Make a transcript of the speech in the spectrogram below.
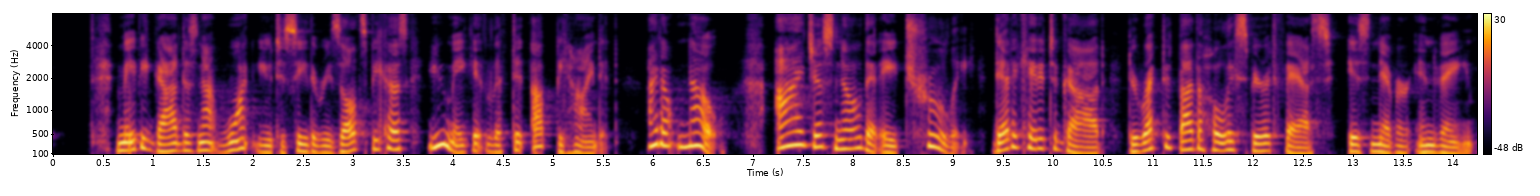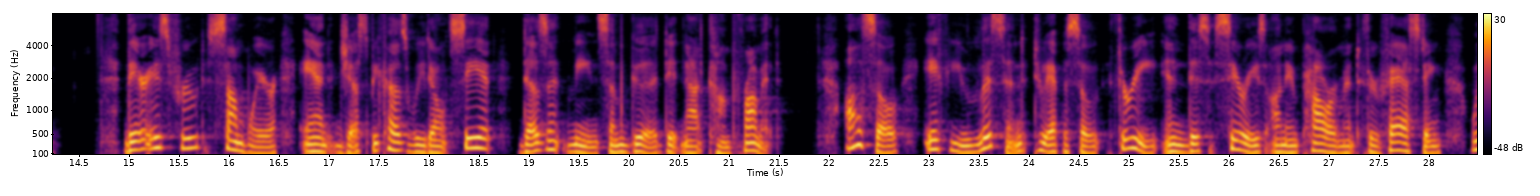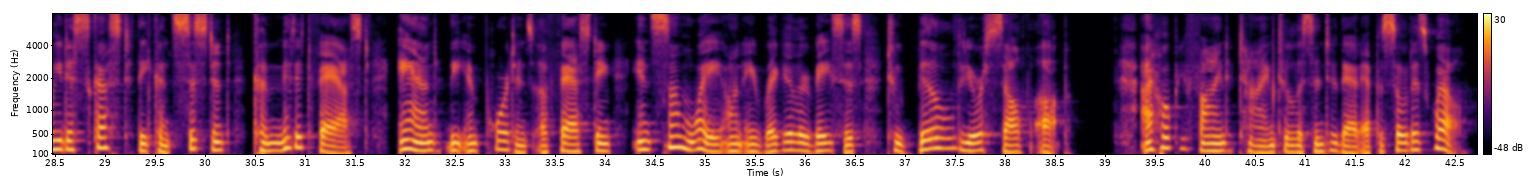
Maybe God does not want you to see the results because you may get lifted up behind it. I don't know. I just know that a truly dedicated to God, directed by the Holy Spirit fast is never in vain. There is fruit somewhere, and just because we don't see it doesn't mean some good did not come from it. Also, if you listened to episode three in this series on empowerment through fasting, we discussed the consistent, committed fast and the importance of fasting in some way on a regular basis to build yourself up. I hope you find time to listen to that episode as well.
